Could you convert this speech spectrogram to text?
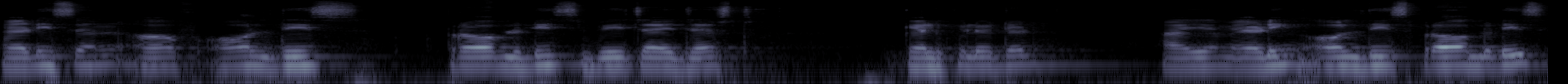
addition of all these probabilities which I just calculated. I am adding all these probabilities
